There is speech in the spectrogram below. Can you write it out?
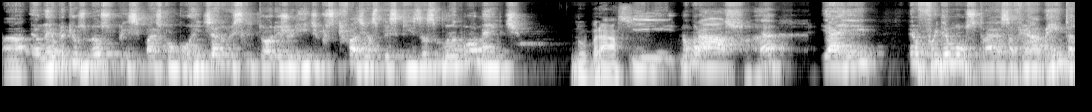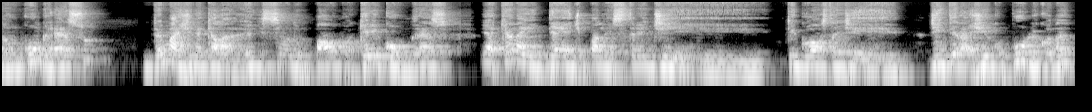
Uh, eu lembro que os meus principais concorrentes eram escritórios jurídicos que faziam as pesquisas manualmente. No braço. E no braço, né? E aí eu fui demonstrar essa ferramenta num congresso então imagina aquela em cima do palco, aquele congresso e aquela ideia de palestrante que gosta de, de interagir com o público, né?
